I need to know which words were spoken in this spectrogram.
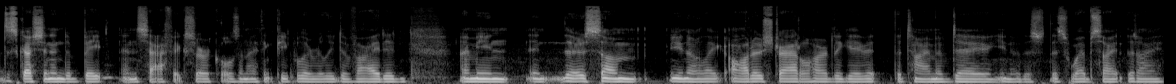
discussion and debate in sapphic circles, and I think people are really divided. I mean, and there's some, you know, like Autostraddle hardly gave it the time of day. You know, this this website that I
